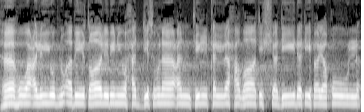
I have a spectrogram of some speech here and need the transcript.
ها هو علي بن أبي طالب يحدثنا عن تلك اللحظات الشديدة فيقول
